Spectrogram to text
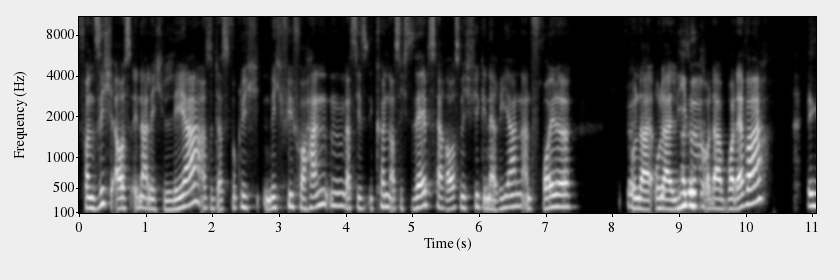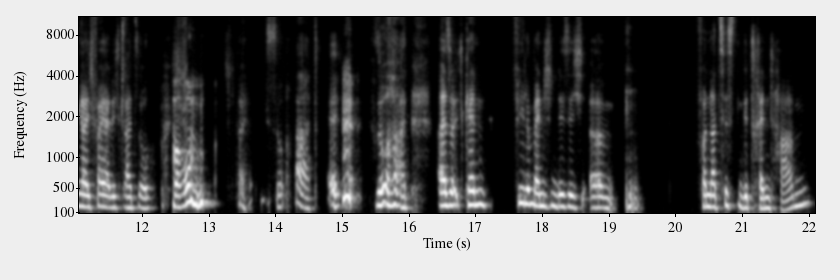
von sich aus innerlich leer, also da ist wirklich nicht viel vorhanden, dass sie, sie können aus sich selbst heraus nicht viel generieren an Freude, oder, oder also Liebe also, oder whatever. Inga, ich feiere dich gerade so. Warum? Ich feiere dich so hart. Ey. So hart. Also ich kenne viele Menschen, die sich ähm, von Narzissten getrennt haben.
